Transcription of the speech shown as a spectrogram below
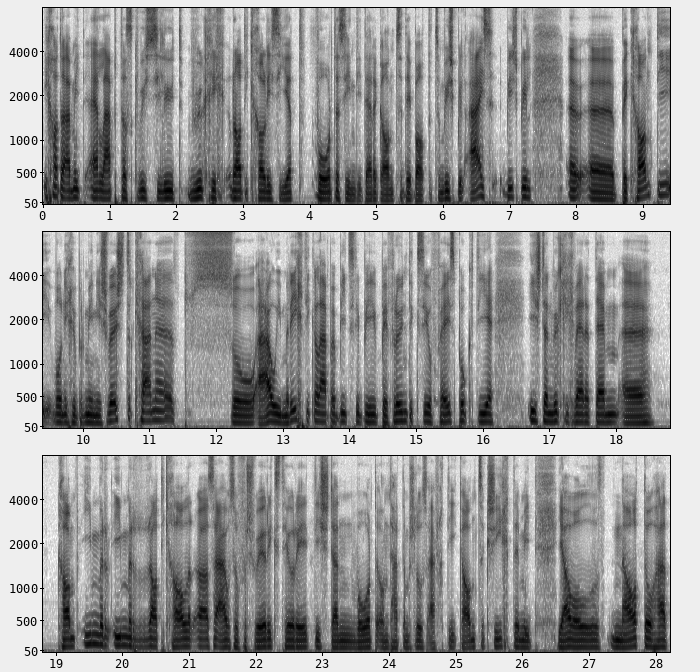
ich habe da auch mit erlebt, dass gewisse Leute wirklich radikalisiert worden sind in dieser ganzen Debatte. Zum Beispiel ein Beispiel, äh, äh, Bekannte, die ich über meine Schwester kenne, so auch im richtigen Leben ein bisschen befreundet auf Facebook, die ist dann wirklich während dem äh, Kampf immer, immer radikaler, also auch so verschwörungstheoretisch dann geworden und hat am Schluss einfach die ganze Geschichte mit, jawohl, NATO hat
